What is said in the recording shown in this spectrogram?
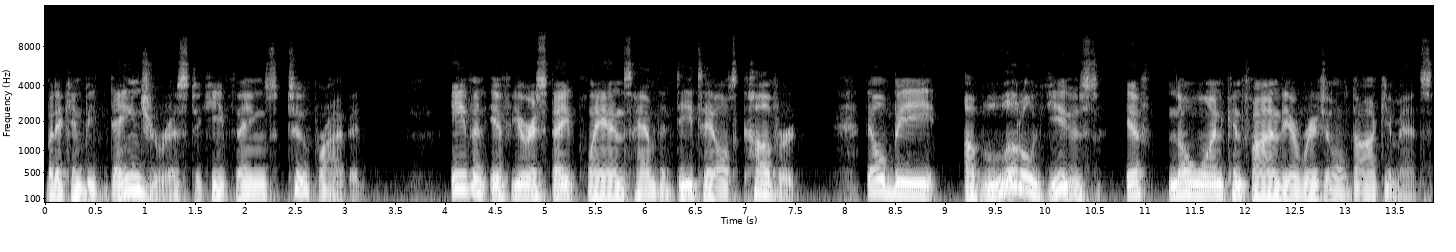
but it can be dangerous to keep things too private. Even if your estate plans have the details covered, they'll be of little use if no one can find the original documents.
